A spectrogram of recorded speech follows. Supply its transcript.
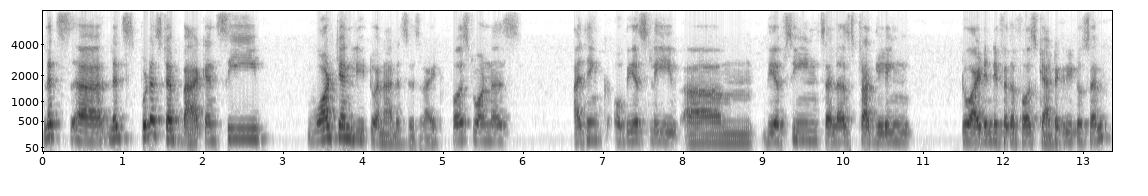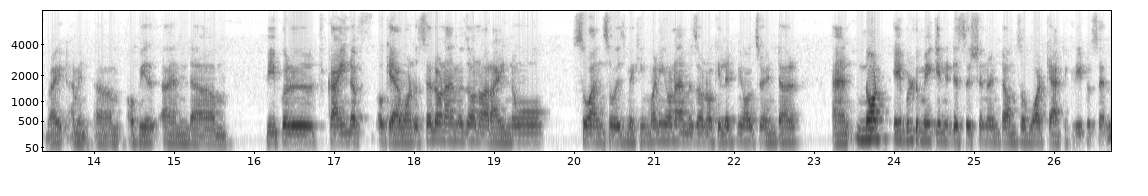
let's uh, let's put a step back and see what can lead to analysis right? First one is i think obviously um, we have seen sellers struggling to identify the first category to sell right? I mean um, obvious and um, people kind of okay i want to sell on amazon or i know so and so is making money on amazon. Okay let me also enter and not able to make any decision in terms of what category to sell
